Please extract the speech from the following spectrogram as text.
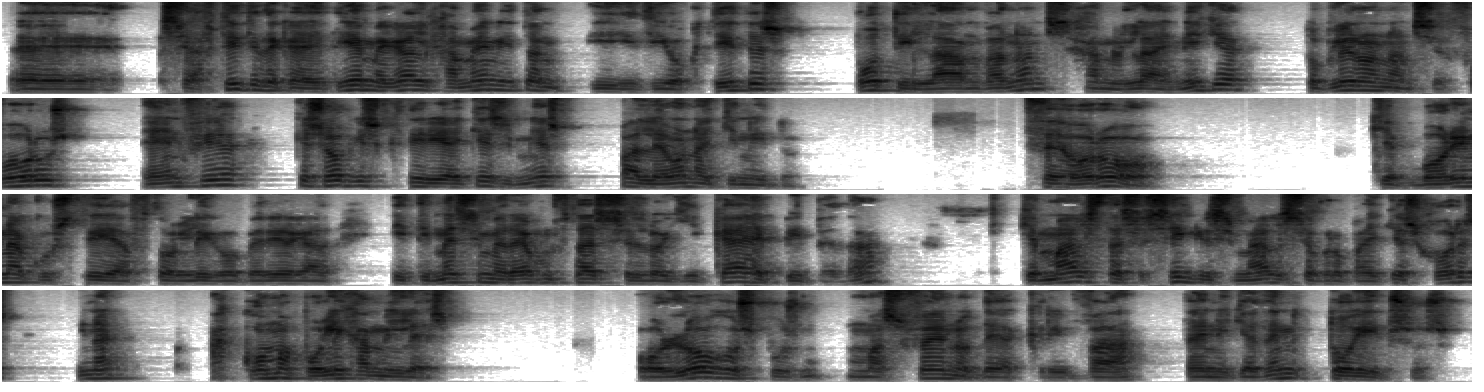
Ε, σε αυτή τη δεκαετία μεγάλη χαμένη ήταν οι ιδιοκτήτες που ό,τι λάμβαναν σε χαμηλά ενίκια το πλήρωναν σε φόρους, ένφια και σε όποιες κτηριακές ζημιές παλαιών ακινήτων. Θεωρώ και μπορεί να ακουστεί αυτό λίγο περίεργα, οι τιμές σήμερα έχουν φτάσει σε λογικά επίπεδα και μάλιστα σε σύγκριση με άλλες ευρωπαϊκές χώρες είναι ακόμα πολύ χαμηλές. Ο λόγος που μας φαίνονται ακριβά τα ενοικία δεν είναι το ύψος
